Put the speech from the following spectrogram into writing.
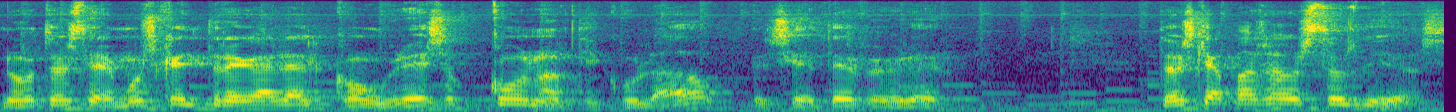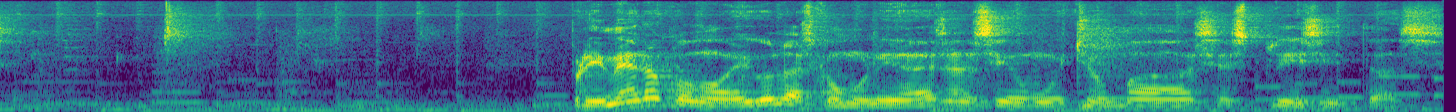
Nosotros tenemos que entregarle al Congreso con articulado el 7 de febrero. Entonces, ¿qué ha pasado estos días? Primero, como digo, las comunidades han sido mucho más explícitas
